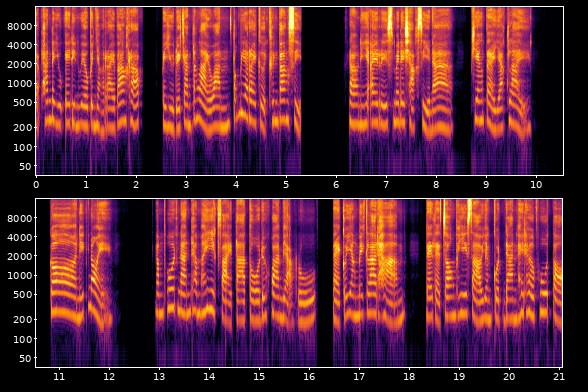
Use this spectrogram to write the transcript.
กับท่านดยุเอดินเวลเป็นอย่างไรบ้างครับ ไปอยู่ด้วยกันตั้งหลายวันต้องมีอะไรเกิดขึ้นบ้างสิ คราวนี้ไอริสไม่ได้ชักสีหน้า เพียงแต่ยักไหล่ก็นิดหน่อยคำพูดนั้นทำให้อีกฝ่ายตาโตด้วยความอยากรู้ แต่ก็ยังไม่กล้าถาม ได้แต่จ้องพี่สาวยังกดดันให้เธอพูดต่อ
